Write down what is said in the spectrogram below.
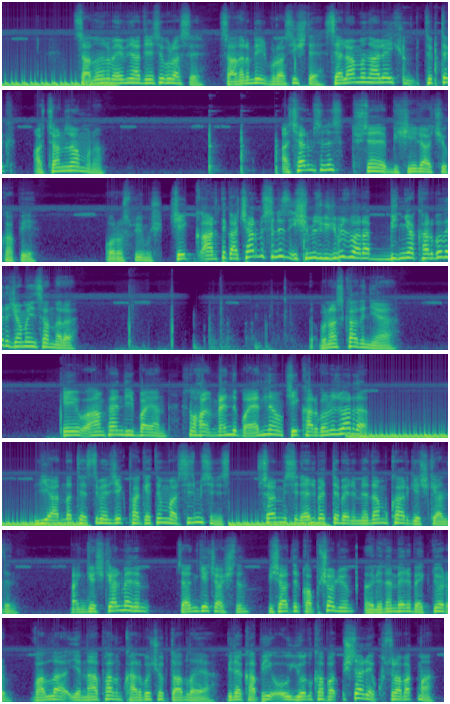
Sanırım evin adresi burası. Sanırım değil burası işte. Selamun aleyküm. Tık tık. Açar mısın bunu? Açar mısınız? Düşünsene bir şeyle açıyor kapıyı. Orospuymuş. Şey artık açar mısınız? İşimiz gücümüz var ha. Bin ya kargo vereceğim insanlara. Bu nasıl kadın ya? Şey hanımefendi bayan. hanımefendi bayan ne? Şey kargonuz var da. Liyan'da teslim edecek paketim var. Siz misiniz? Sen misin? Elbette benim. Neden bu kadar geç geldin? Ben geç gelmedim. Sen geç açtın. Bir saattir kapı çalıyorum. Öğleden beri bekliyorum. Valla ya ne yapalım kargo çöktü abla ya. Bir de kapıyı o yolu kapatmışlar ya kusura bakma.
